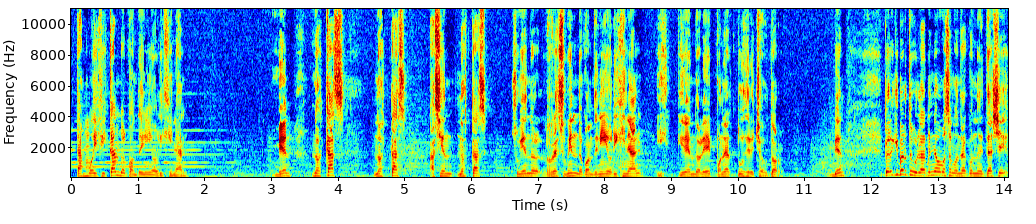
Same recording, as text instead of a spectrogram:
estás modificando el contenido original. Bien, no estás, no estás haciendo, no estás subiendo, resumiendo contenido original y queriéndole poner tus derechos de autor. Bien, pero aquí particularmente vamos a encontrar con un detalle,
